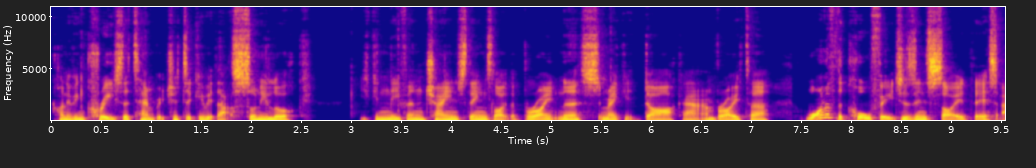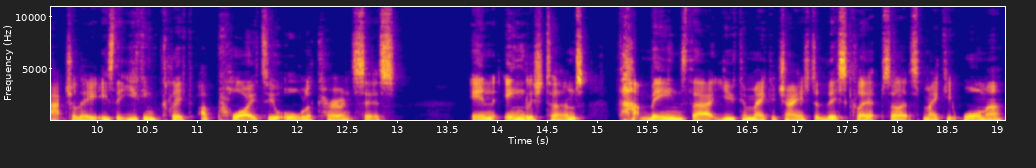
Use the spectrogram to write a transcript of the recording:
kind of increase the temperature to give it that sunny look. You can even change things like the brightness, make it darker and brighter. One of the cool features inside this actually is that you can click apply to all occurrences. In English terms, that means that you can make a change to this clip. So let's make it warmer.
